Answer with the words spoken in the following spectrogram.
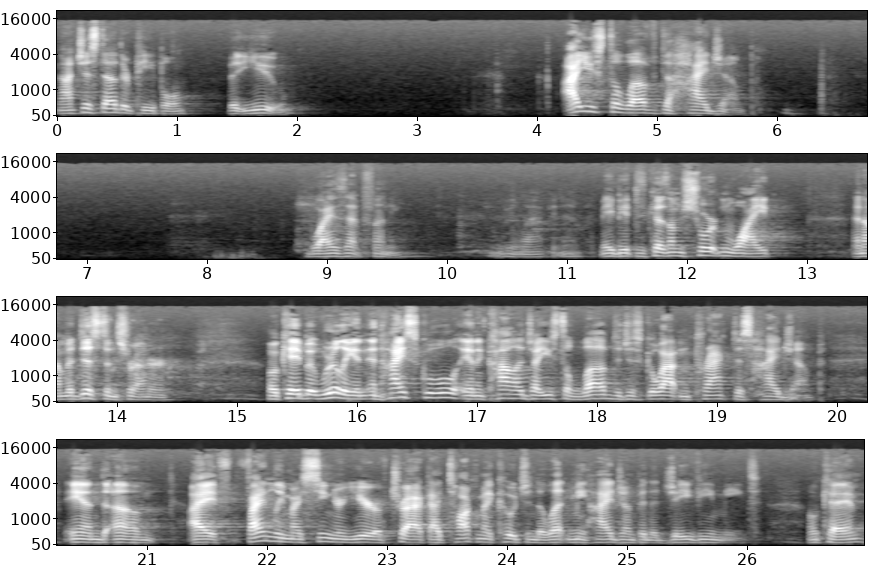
not just other people, but you. I used to love to high jump. Why is that funny? Maybe it's because I'm short and white and I'm a distance runner. Okay, but really, in, in high school and in college, I used to love to just go out and practice high jump. And um, I finally, my senior year of track, I talked my coach into letting me high jump in a JV meet. Okay,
